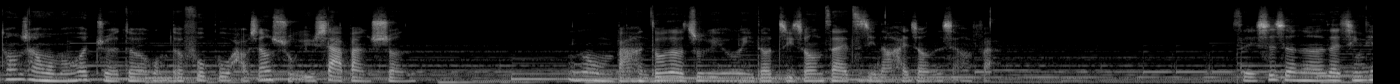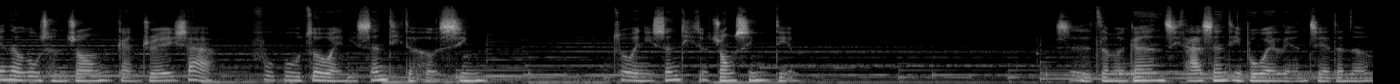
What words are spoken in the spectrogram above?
通常我们会觉得我们的腹部好像属于下半身，因为我们把很多的注意力都集中在自己脑海中的想法。所以试着呢，在今天的路程中，感觉一下腹部作为你身体的核心。作为你身体的中心点，是怎么跟其他身体部位连接的呢？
